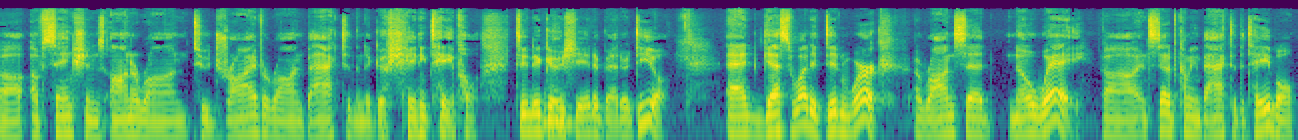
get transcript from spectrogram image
uh, of sanctions on Iran to drive Iran back to the negotiating table to mm-hmm. negotiate a better deal. And guess what? It didn't work. Iran said, no way. Uh, instead of coming back to the table,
